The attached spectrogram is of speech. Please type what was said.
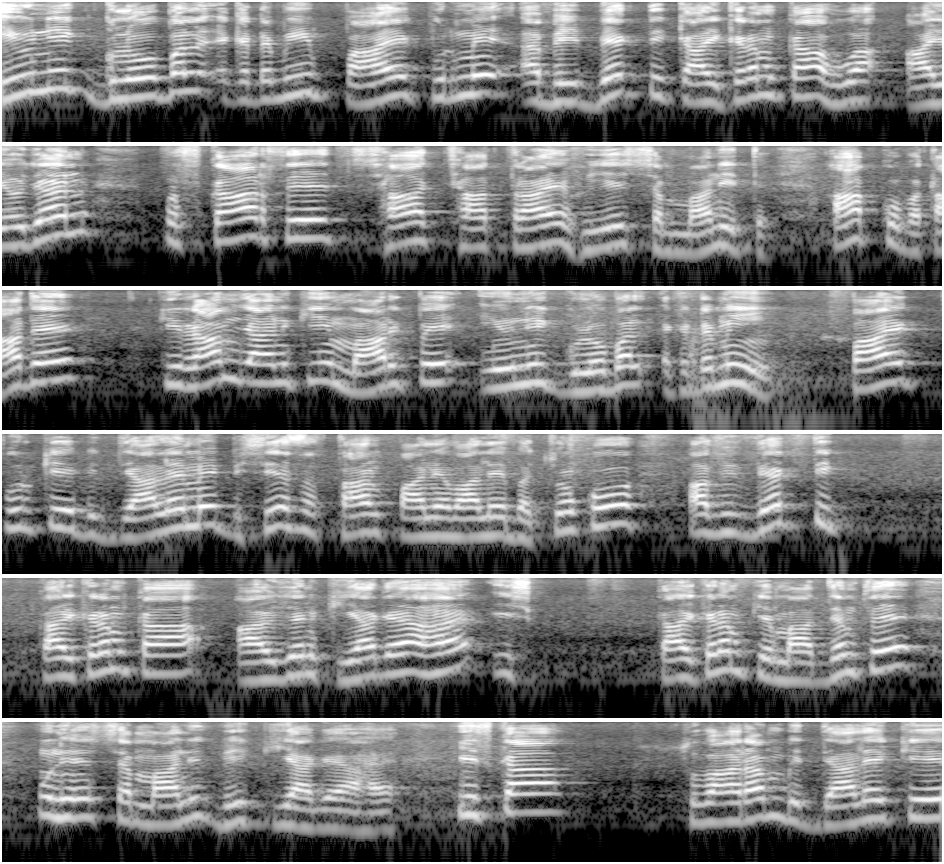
यूनिक ग्लोबल एकेडमी पायकपुर में अभिव्यक्ति कार्यक्रम का हुआ आयोजन। पुरस्कार से छात्र छात्राएँ हुए सम्मानित। आपको बता दें कि राम जानकी मार्ग पे यूनिक ग्लोबल एकेडमी पायकपुर के विद्यालय में विशेष स्थान पाने वाले बच्चों को अभिव्यक्ति कार्यक्रम का आयोजन किया गया है। इस कार्यक्रम के माध्यम से उन्हें सम्मानित भी किया गया है। इसका शुभारंभ विद्यालय के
